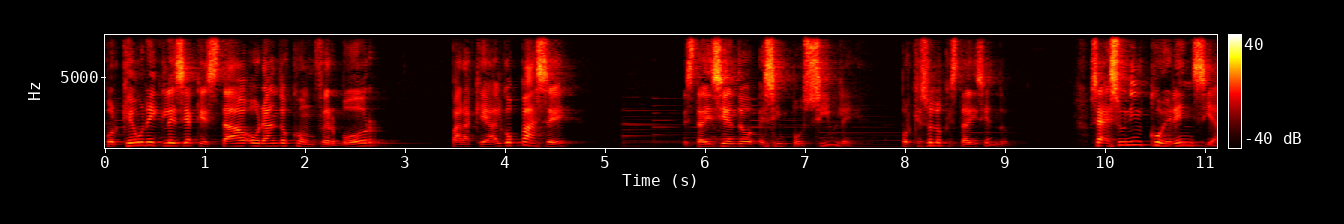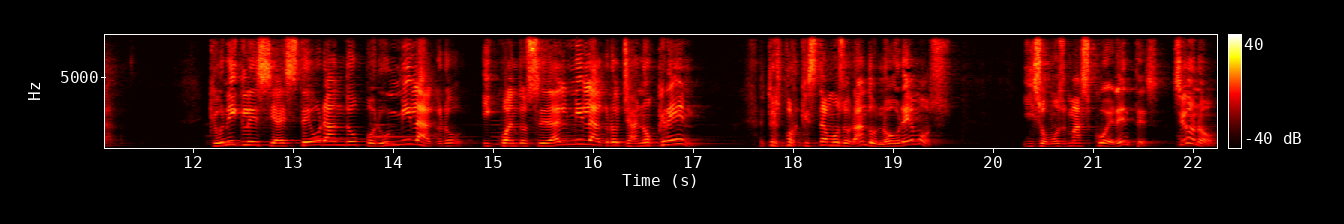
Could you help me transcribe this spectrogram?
¿Por qué una iglesia que está orando con fervor para que algo pase, está diciendo, es imposible, porque eso es lo que está diciendo. O sea, es una incoherencia que una iglesia esté orando por un milagro y cuando se da el milagro ya no creen. Entonces, ¿por qué estamos orando? No oremos. Y somos más coherentes, ¿sí o no?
